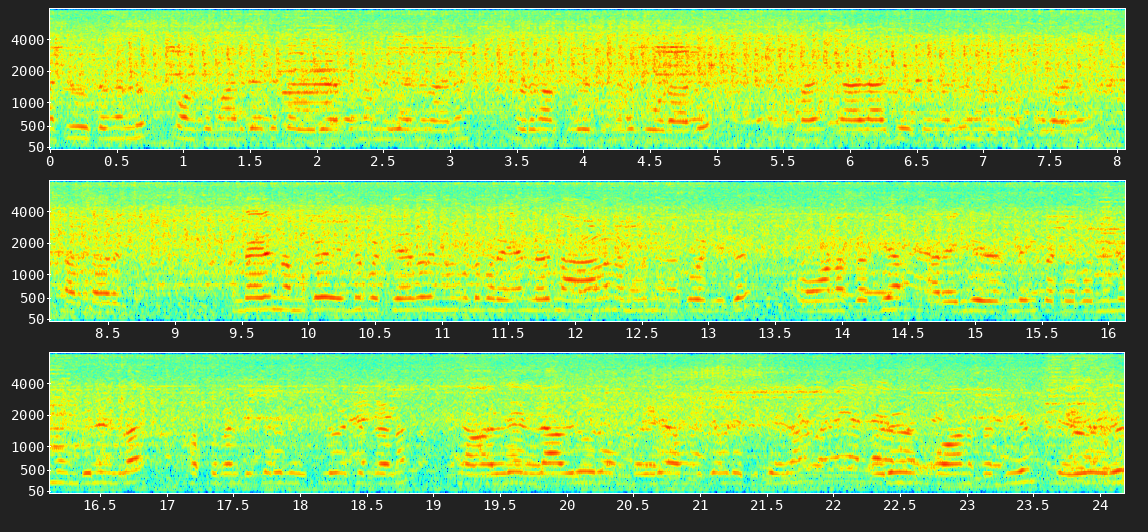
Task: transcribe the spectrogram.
മറ്റു ദിവസങ്ങളിലും സ്പോൺസർമാരുടെയൊക്കെ സൗകര്യമായിട്ട് നമ്മൾ ഈ അന്നദാനം ഇവിടെ നടത്തി വരുന്നത് കൂടാതെ വ്യാഴാഴ്ച ദിവസങ്ങളിൽ ഇന്നൊരു പ്രധാനവും നടത്താറുണ്ട്. എന്തായാലും നമുക്ക് ഇതിന്റെ പ്രത്യേകത നിങ്ങളോട് പറയാനുള്ളത് നാളെ നമ്മൾ നിങ്ങൾക്ക് വേണ്ടിയിട്ട് ഓണസദ്യ അറേഞ്ച് ചെയ്തിട്ടുണ്ട്. ഈ പെട്രോൾ പമ്പിന്റെ മുമ്പിലുള്ള പത്തുമൻ ടീച്ചർ വീട്ടിൽ വെച്ചിട്ടാണ് രാവിലെ എല്ലാവരും ഒരു ഒമ്പതര ആകുമ്പോഴേക്കും അവിടെ എത്തിച്ചേരാം. ഒരു ഓണസദ്യയും ചെറിയൊരു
